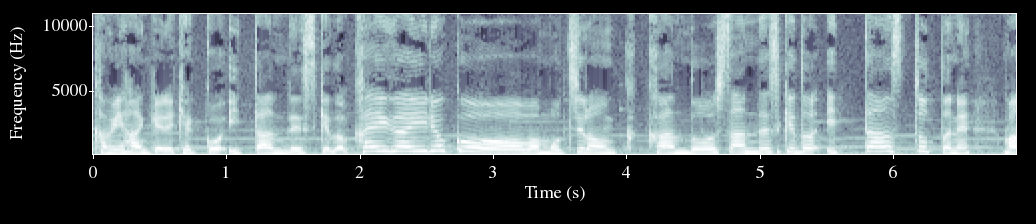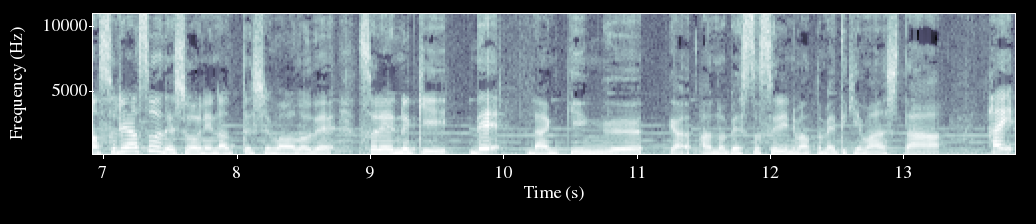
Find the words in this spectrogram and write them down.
上半期で結構行ったんですけど海外旅行はもちろん感動したんですけど一旦ちょっとねまあそりゃそうでしょうになってしまうのでそれ抜きでランキングがあのベスト3にまとめてきました。はい。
